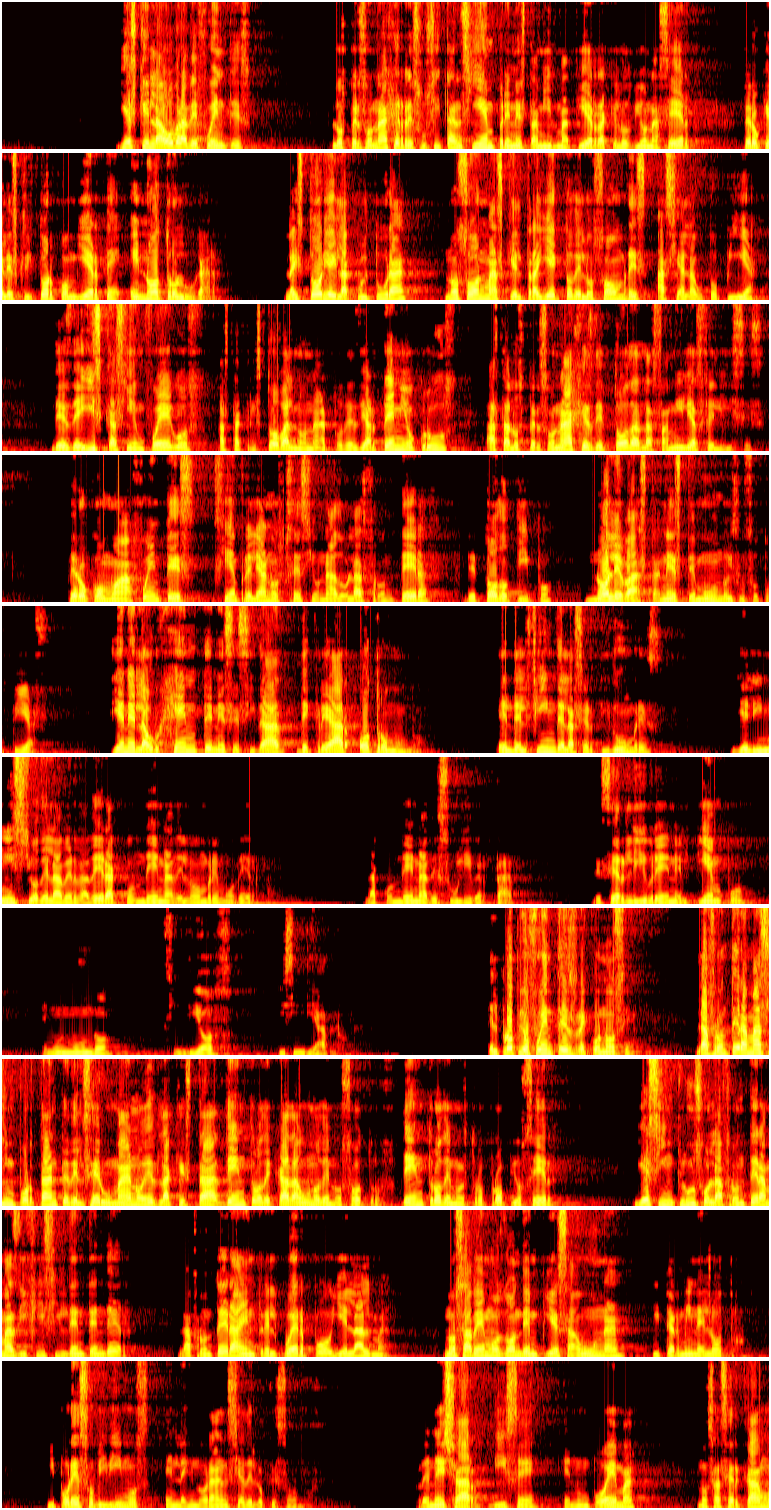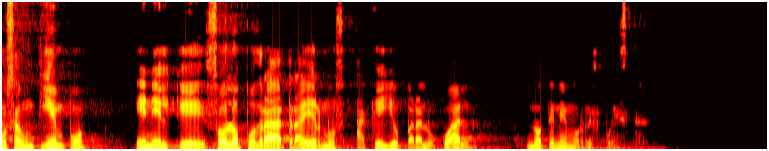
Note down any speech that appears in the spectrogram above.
Y es que en la obra de Fuentes, los personajes resucitan siempre en esta misma tierra que los vio nacer, pero que el escritor convierte en otro lugar. La historia y la cultura no son más que el trayecto de los hombres hacia la utopía, desde Iscas y Enfuegos hasta Cristóbal Nonato, desde Artemio Cruz hasta los personajes de todas las familias felices. Pero como a Fuentes siempre le han obsesionado las fronteras de todo tipo, no le bastan este mundo y sus utopías. Tiene la urgente necesidad de crear otro mundo, el del fin de las certidumbres y el inicio de la verdadera condena del hombre moderno la condena de su libertad, de ser libre en el tiempo, en un mundo sin Dios y sin diablo. El propio Fuentes reconoce, la frontera más importante del ser humano es la que está dentro de cada uno de nosotros, dentro de nuestro propio ser, y es incluso la frontera más difícil de entender, la frontera entre el cuerpo y el alma. No sabemos dónde empieza una y termina el otro y por eso vivimos en la ignorancia de lo que somos. René Char dice en un poema, nos acercamos a un tiempo en el que solo podrá atraernos aquello para lo cual no tenemos respuesta.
